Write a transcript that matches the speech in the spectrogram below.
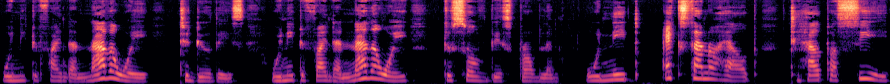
We need to find another way to do this. We need to find another way to solve this problem. We need external help to help us see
